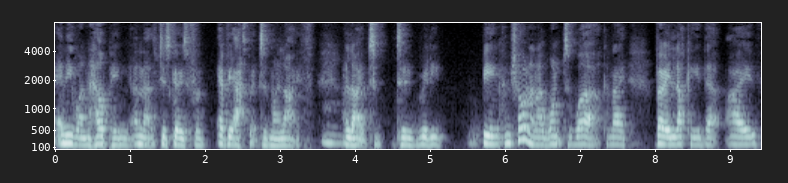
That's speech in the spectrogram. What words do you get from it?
anyone helping, and that just goes for every aspect of my life. Mm. I like to, to really be in control and I want to work. And I'm very lucky that I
